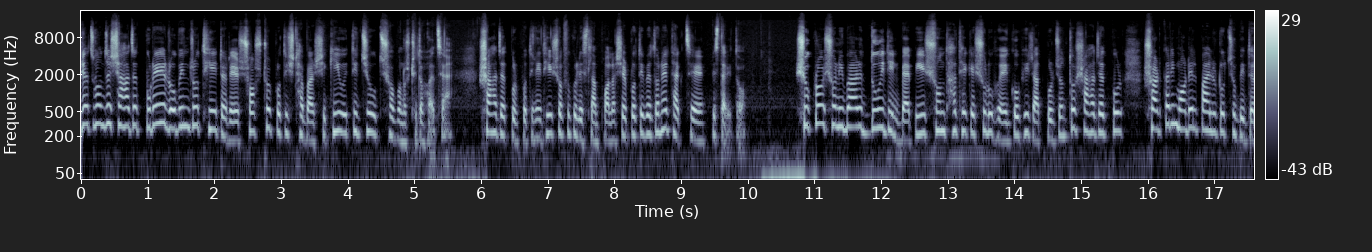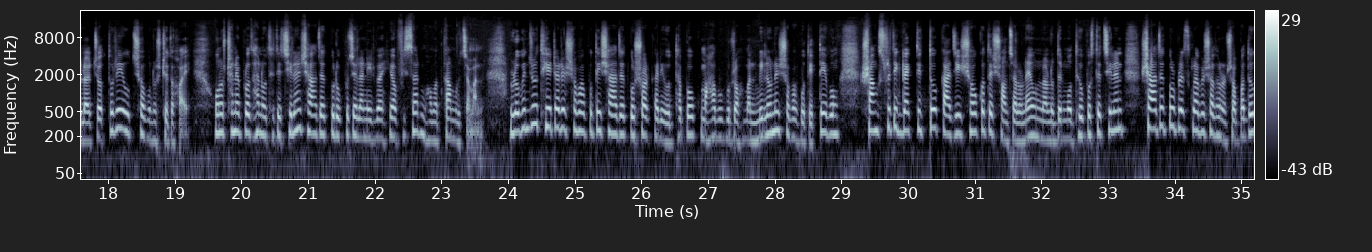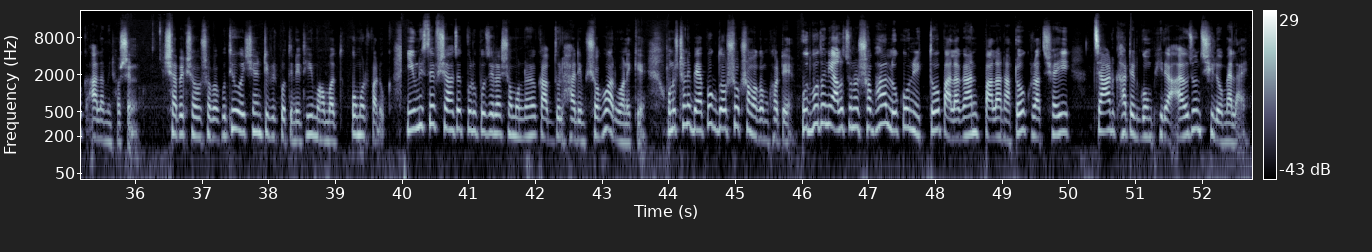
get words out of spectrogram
সিরাজগঞ্জের শাহজাদপুরে রবীন্দ্র থিয়েটারের ষষ্ঠ প্রতিষ্ঠা বার্ষিকী ঐতিহ্য উৎসব অনুষ্ঠিত হয়েছে। শাহজাদপুর প্রতিনিধি শফিকুল ইসলাম পলাশের প্রতিবেদনে থাকছে বিস্তারিত। শুক্র শনিবার দুই দিন ব্যাপী সন্ধ্যা থেকে শুরু হয়ে গভীর রাত পর্যন্ত শাহজাদপুর সরকারি মডেল পাইলট উচ্চ বিদ্যালয়ের চত্বরে উৎসব অনুষ্ঠিত হয়। অনুষ্ঠানে প্রধান অতিথি ছিলেন শাহজাদপুর উপজেলা নির্বাহী অফিসার মোহাম্মদ কামরুজ্জামান। রবীন্দ্র থিয়েটারের সভাপতি শাহজাদপুর সরকারি অধ্যাপক মাহবুবুর রহমান মিলনের সভাপতিত্বে এবং সাংস্কৃতিক ব্যক্তিত্ব কাজী শওকতের সঞ্চালনায় অন্যান্যদের মধ্যে উপস্থিত ছিলেন শাহজাদপুর প্রেস ক্লাবের সাধারণ সম্পাদক আলামিন হোসেন। সাবেক সহসভাপতি ও এশিয়ান টিভির প্রতিনিধি মোহাম্মদ ওমর ফারুক। ইউনিসেফ শাহজাদপুর উপজেলার সমন্বয়ক আব্দুল হালিম সহ আরও অনেকে। অনুষ্ঠানে ব্যাপক দর্শক সমাগম ঘটে। উদ্বোধনী আলোচনা সভা, লোকনৃত্য, পালাগান, পালা নাটক, রাজশাহী চার ঘাটের গম্ভীরা আয়োজন ছিল মেলায়।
